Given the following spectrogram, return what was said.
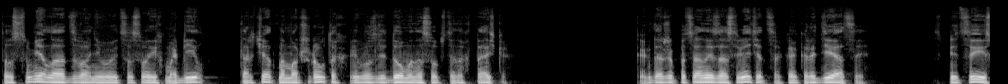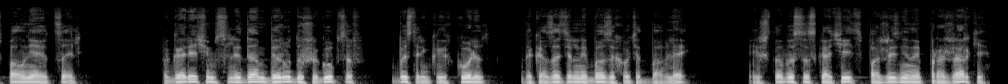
то смело отзванивают со своих мобил, торчат на маршрутах и возле дома на собственных тачках. Когда же пацаны засветятся, как радиация, спецы исполняют цель. По горячим следам берут душегубцев, быстренько их колют, доказательной базы хоть отбавляй. И чтобы соскочить с пожизненной прожарки,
